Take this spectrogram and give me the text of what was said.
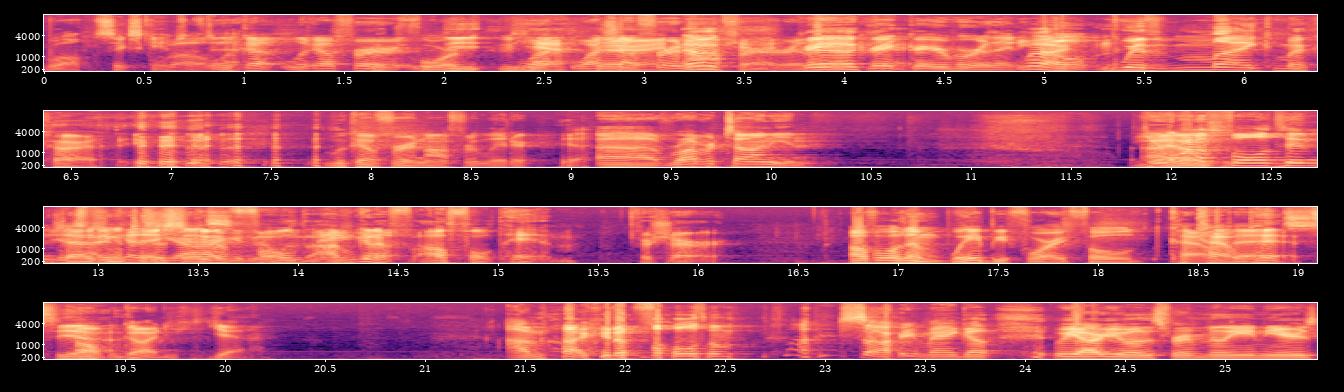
Well, six games. Well, with look out! Look out for four. the, yeah. watch all out for an Okay. offer. early. Great, Okay. great, great reporter. Andy Well, Dalton. with Mike McCarthy. Look out for an offer later. Yeah. Uh, Robert Tonyan. You I want was- to fold him I just was gonna because take of that. your gonna argument fold. with I'm gonna. I'll fold him for sure. I'll fold him way before I fold Kyle, Kyle Pitts. Pitts, yeah. Oh my god, yeah. I'm not gonna fold him. I'm sorry, Mango. We argue about this for a million years,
